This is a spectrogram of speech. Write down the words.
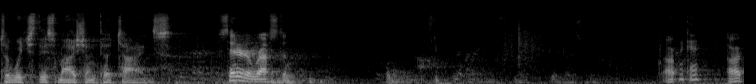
to which this motion pertains. Senator Ruston. Okay. All right,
